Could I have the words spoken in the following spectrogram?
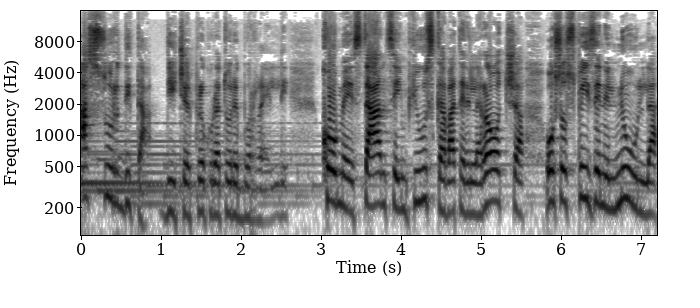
Assurdità, dice il procuratore Borrelli, come stanze in più scavate nella roccia o sospese nel nulla,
